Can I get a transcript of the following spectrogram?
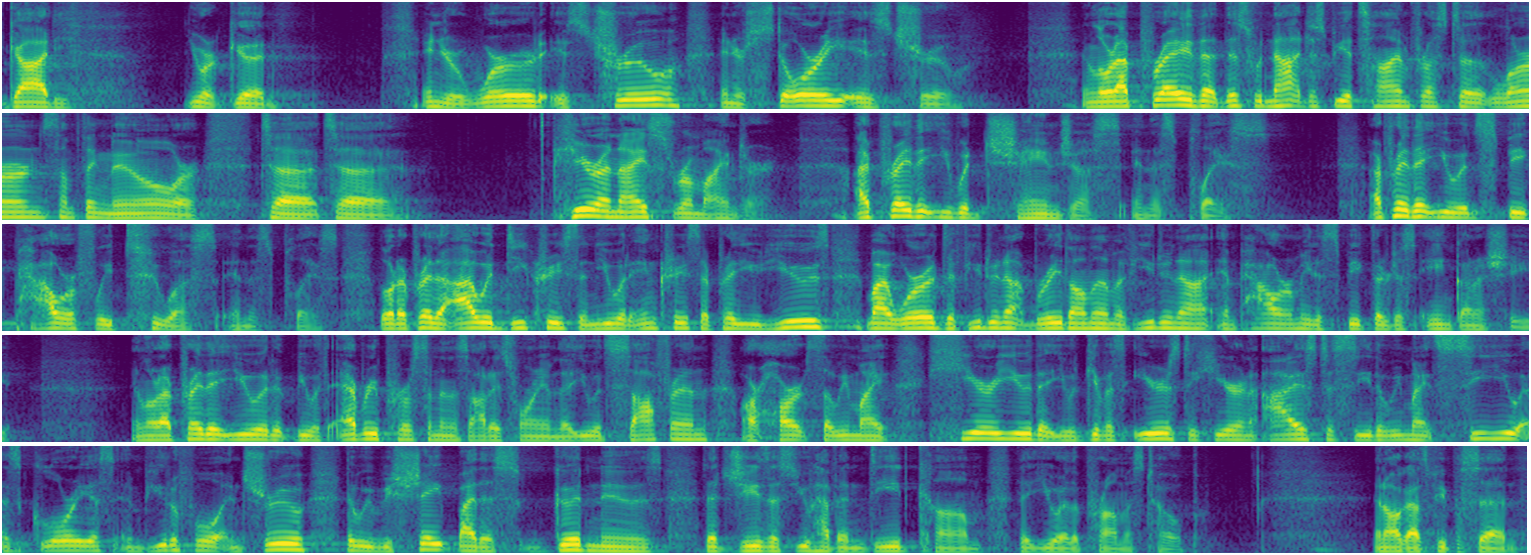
God, you are good, and your word is true, and your story is true. And Lord, I pray that this would not just be a time for us to learn something new or to, to hear a nice reminder. I pray that you would change us in this place. I pray that you would speak powerfully to us in this place. Lord, I pray that I would decrease and you would increase. I pray that you'd use my words. If you do not breathe on them, if you do not empower me to speak, they're just ink on a sheet. And Lord, I pray that you would be with every person in this auditorium, that you would soften our hearts, that we might hear you, that you would give us ears to hear and eyes to see, that we might see you as glorious and beautiful and true, that we be shaped by this good news that Jesus, you have indeed come, that you are the promised hope. And all God's people said,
